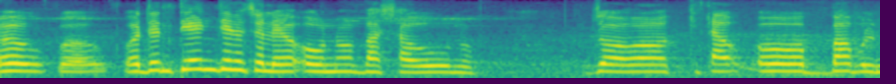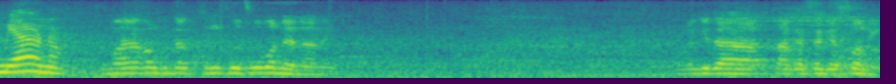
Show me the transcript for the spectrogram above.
ও ও- ওদের তিন জনে চলে অন্য বাসাও অন্য জ কিতা ও বাবুল মিয়া অন্য তোমার এখন কিন্তু কোনো খোঁজ খবর নেই না নেই তুমি কিতা তার কাছে গেছো নি?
